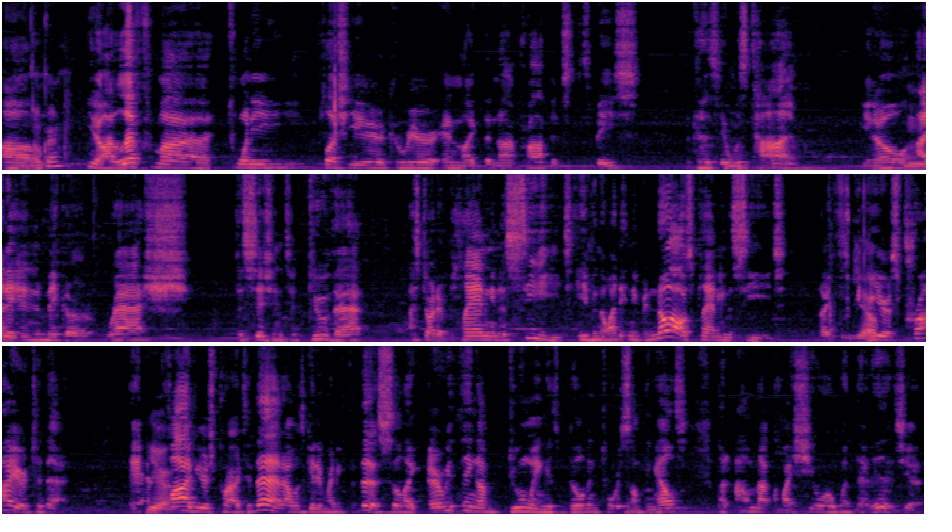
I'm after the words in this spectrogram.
Um, okay. You know, I left my 20 plus year career in like the nonprofit space because it mm-hmm. was time. You know, mm-hmm. I didn't make a rash decision to do that. I started planting the seeds, even though I didn't even know I was planting the seeds, like three yep. years prior to that. And yeah. five years prior to that, I was getting ready for this. So like everything I'm doing is building towards something else, but I'm not quite sure what that is yet.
